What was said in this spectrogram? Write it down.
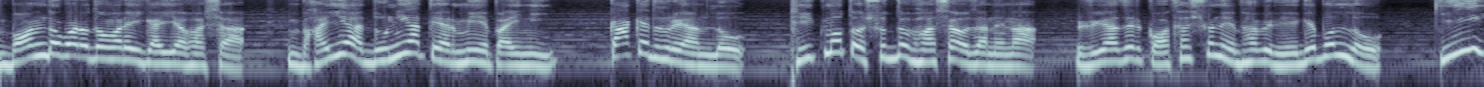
বন্ধ করো তোমার এই গাইয়া ভাষা। ভাইয়া, দুনিয়াতে আর মেয়ে পাইনি। কাকে ধরে আনলো? ঠিক মতো শুদ্ধ ভাষাও জানে না। রিয়াজের কথা শুনে ভাবি রেগে বলল, কি?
